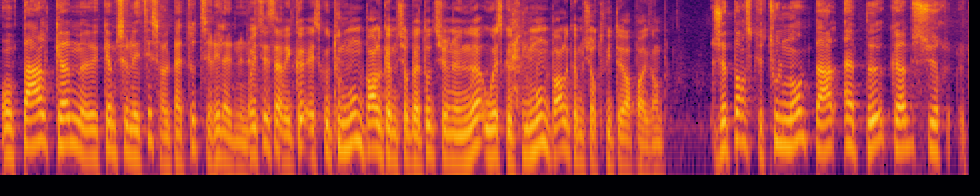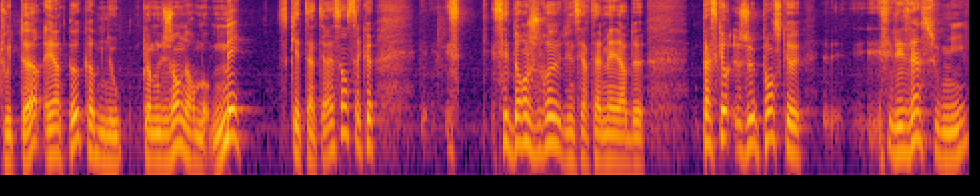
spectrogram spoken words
On parle comme, euh, comme si on était sur le plateau de Cyril Hanouna. Oui, c'est ça. Est-ce que tout le monde parle comme sur le plateau de Cyril Hanouna ou est-ce que tout le monde parle comme sur Twitter, par exemple? Je pense que tout le monde parle un peu comme sur Twitter et un peu comme nous, comme les gens normaux. Mais ce qui est intéressant, c'est que c'est dangereux d'une certaine manière de... Parce que je pense que les insoumis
